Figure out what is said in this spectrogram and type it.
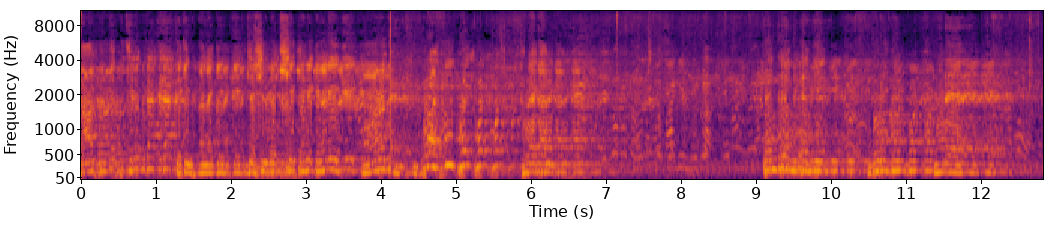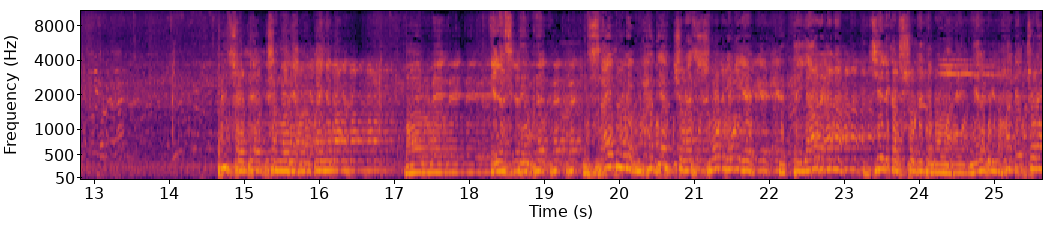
चार घंटे पीछे बिना लेकिन हालाँकि जैसे बच्चे कहने खिलाड़ी और बड़ा ठीक है। पंद्रह मीटर की दूरी को मौका और एलएस शायद उन्हें महादेव चौड़ा शॉट लगी है। तैयार है ना, जेल का शॉट है तमावा ये लबड़ी महादेव चौड़ा।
